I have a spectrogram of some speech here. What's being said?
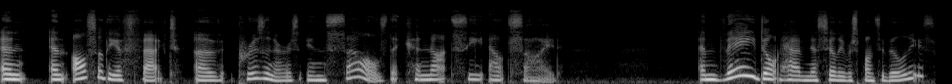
and and also the effect of prisoners in cells that cannot see outside. And they don't have necessarily responsibilities.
